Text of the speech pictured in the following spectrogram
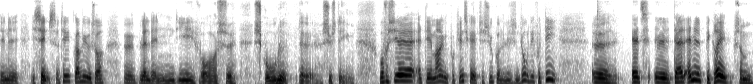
denne essens? Og det gør vi jo så øh, blandt andet i vores øh, skolesystem. Hvorfor siger jeg, at det er mangel på kendskab til psykoanalysen? Jo, det er fordi, øh, at øh, der er et andet begreb, som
